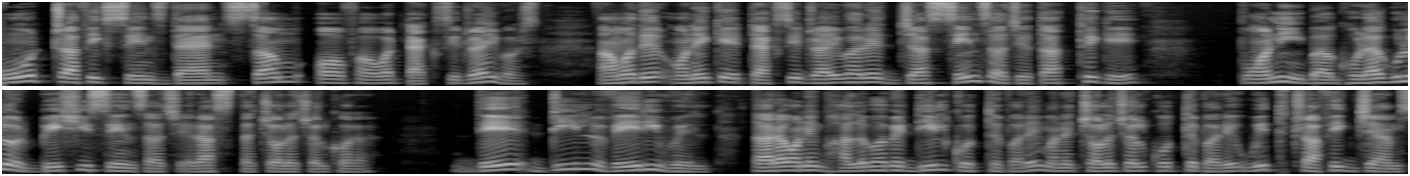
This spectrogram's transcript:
more traffic sense than some of our taxi drivers আমাদের অনেকে ট্যাক্সি ড্রাইভারের যা সেন্স আছে, তার থেকে পনি বা ঘোড়াগুলোর বেশি সেন্স আছে রাস্তায় চলাচল করার। দে ডিল ভেরি ওয়েল তারা অনেক ভালোভাবে ডিল করতে পারে মানে চলাচল করতে পারে with traffic jams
